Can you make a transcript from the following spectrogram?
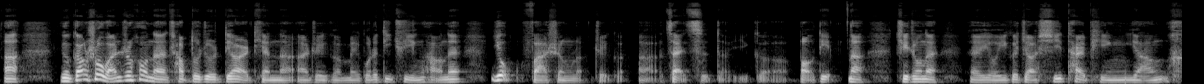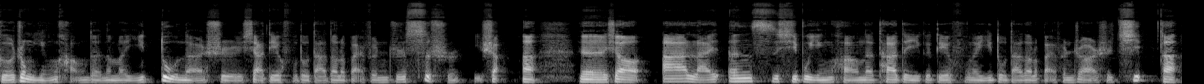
啊。因为刚说完之后呢，差不多就是第二天呢，啊，这个美国的地区银行呢又发生了这个啊再次的一个暴跌。那其中呢，呃，有一个叫西太平洋合众银行的，那么一度呢是下跌幅度达到了百分之四十以上啊，呃，像。阿莱恩斯西部银行呢，它的一个跌幅呢一度达到了百分之二十七啊，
